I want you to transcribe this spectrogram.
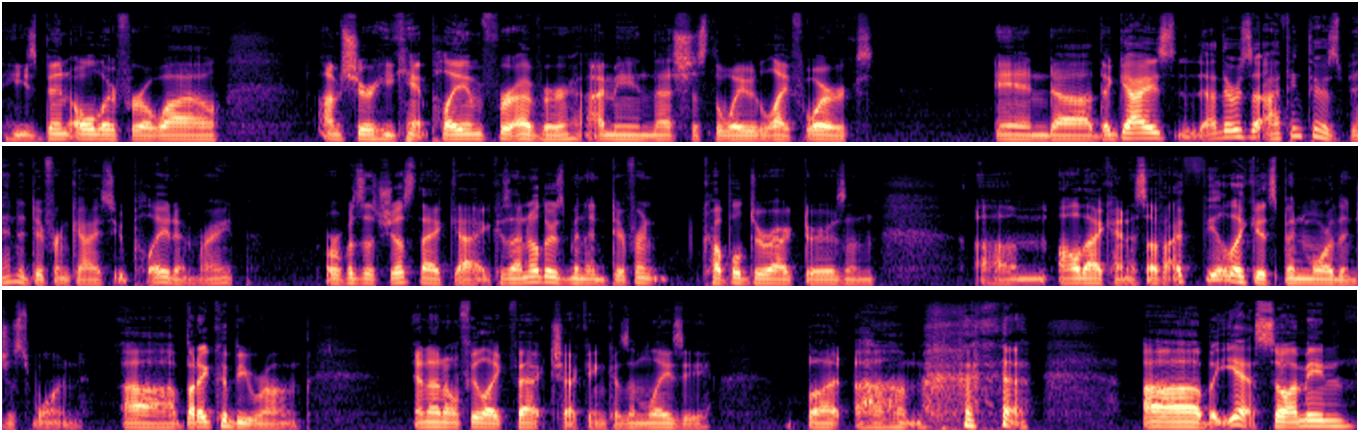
he's been older for a while. I'm sure he can't play him forever. I mean, that's just the way life works. And uh, the guys, there's, I think there's been a different guys who played him, right? Or was it just that guy? Because I know there's been a different couple directors and um, all that kind of stuff. I feel like it's been more than just one, uh, but I could be wrong, and I don't feel like fact checking because I'm lazy. But um, uh, but yeah. So I mean,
